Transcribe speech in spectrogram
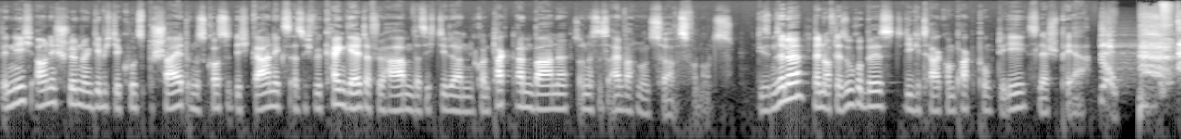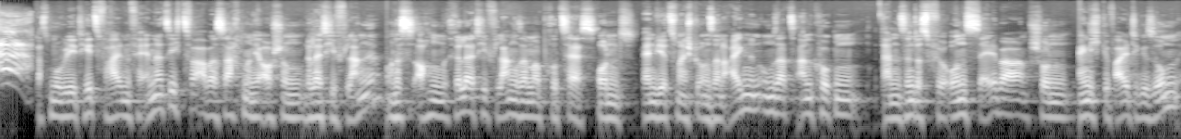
Wenn nicht, auch nicht schlimm, dann gebe ich dir kurz Bescheid und es kostet dich gar nichts. Also ich will kein Geld dafür haben, dass ich dir dann Kontakt anbahne, sondern es ist einfach nur ein Service von uns. In diesem Sinne, wenn du auf der Suche bist, digitalkompakt.de/slash pr. Das Mobilitätsverhalten verändert sich zwar, aber das sagt man ja auch schon relativ lange und es ist auch ein relativ langsamer Prozess. Und wenn wir zum Beispiel unseren eigenen Umsatz angucken, dann sind das für uns selber schon eigentlich gewaltige Summen.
